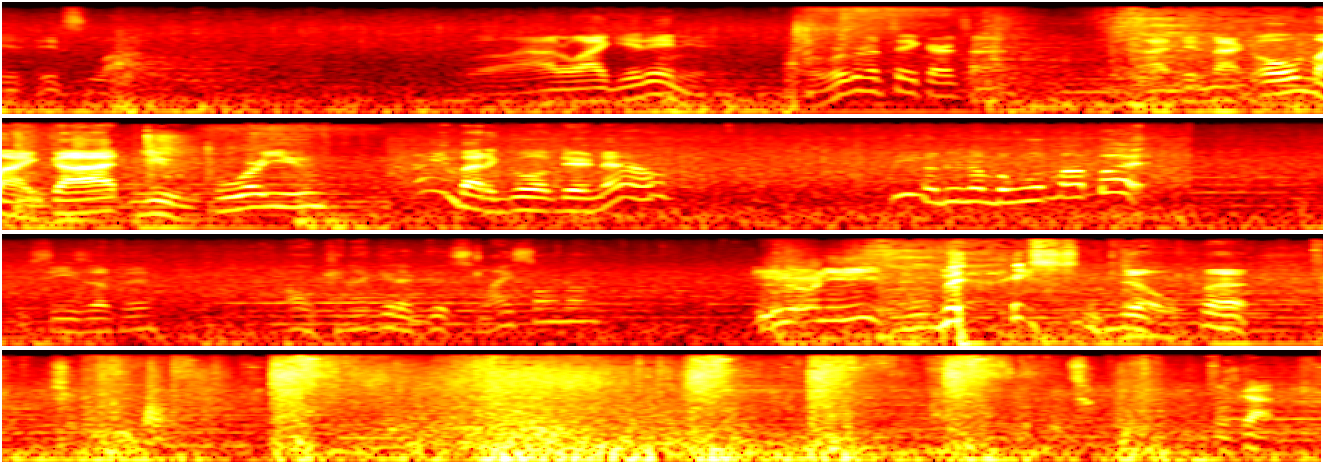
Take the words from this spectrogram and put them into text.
It, it's locked. Well, how do I get in here? Well, we're gonna take our time. I did not. Oh my God, you. Who are you? I ain't about to go up there now. You gonna do nothing but whoop my butt. You see he's up there? Oh, can I get a good slice on him? NANI? no. What's got me?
